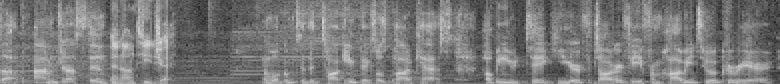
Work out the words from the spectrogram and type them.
What's up? I'm Justin. And I'm TJ. And welcome to the Talking Pixels podcast, helping you take your photography from hobby to a career.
